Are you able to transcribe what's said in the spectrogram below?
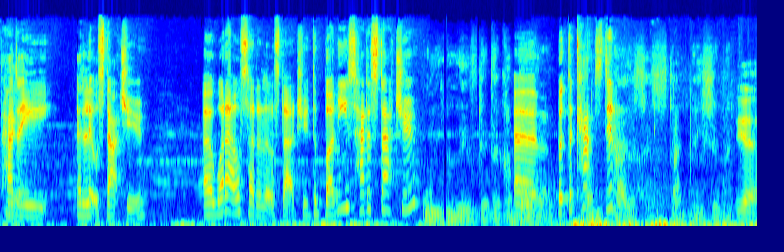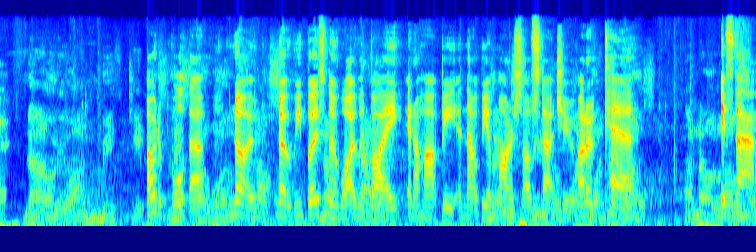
had Yeah. a a little statue. Uh, what else had a little statue? The bunnies had a statue, We lived at the Cabal. um, but the cats didn't. Stagnation. yeah. Now I would have bought that. No, no, we both know what I would buy in a heartbeat, and that would be a Marasov statue. I don't care if that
